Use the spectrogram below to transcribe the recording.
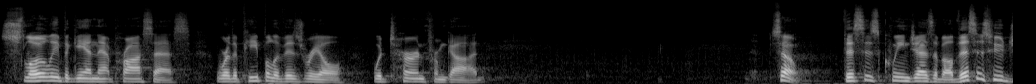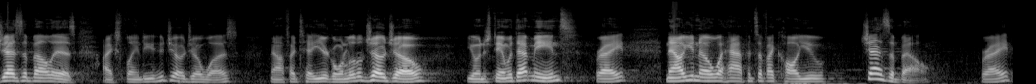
slowly began that process where the people of Israel would turn from God. So, this is Queen Jezebel. This is who Jezebel is. I explained to you who Jojo was. Now, if I tell you you're going a little Jojo, you understand what that means, right? Now you know what happens if I call you Jezebel, right?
